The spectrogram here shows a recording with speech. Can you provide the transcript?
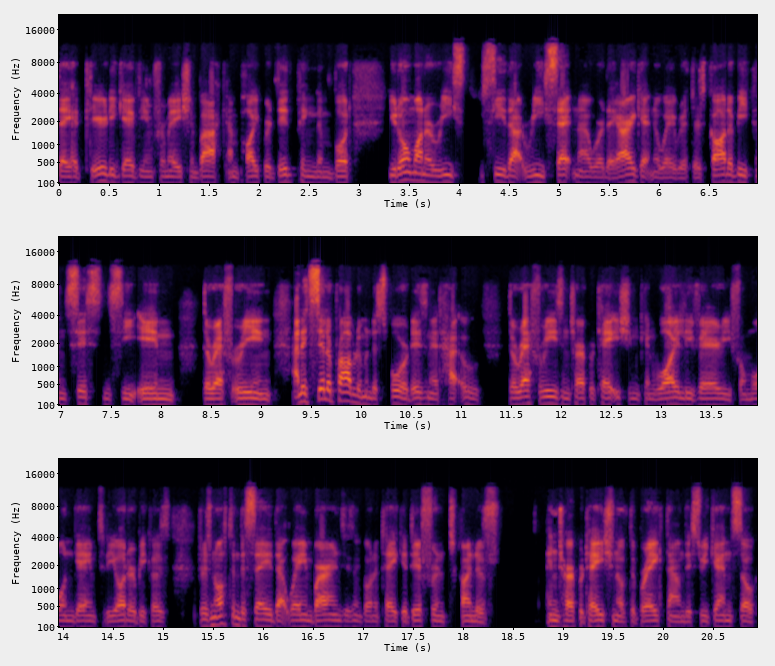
they had clearly gave the information back and Peyper did ping them. But you don't want to re- see that reset now where they are getting away with it. There's got to be consistency in the refereeing. And it's still a problem in the sport, isn't it? How the referee's interpretation can widely vary from one game to the other because there's nothing to say that Wayne Barnes isn't going to take a different kind of interpretation of the breakdown this weekend. So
